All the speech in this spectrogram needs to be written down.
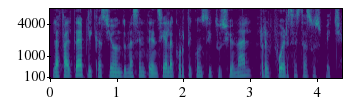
La falta de aplicación de una sentencia de la Corte Constitucional refuerza esta sospecha.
